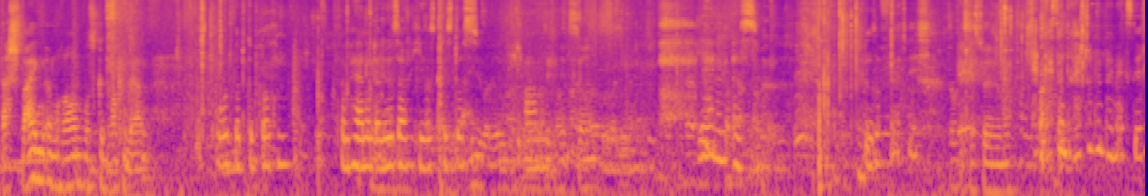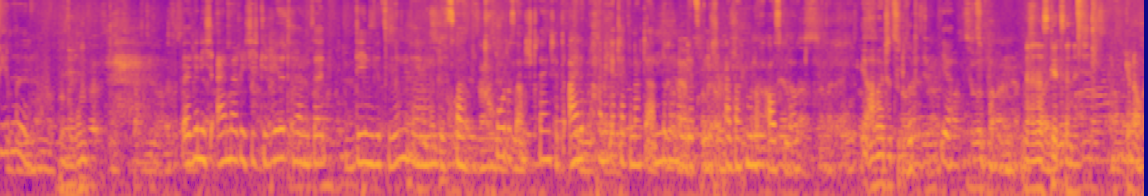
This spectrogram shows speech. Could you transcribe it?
Das Schweigen im Raum muss gebrochen werden. Das Brot wird gebrochen. Vom Herrn und Erlöser Jesus Christus. Amen. Lernen es. Ich bin so fertig. Was hast du denn gemacht? Ich habe gestern drei Stunden mit meinem Ex geredet. Warum? Weil wir nicht einmal richtig geredet haben, seitdem wir zusammen waren. Und das war todesanstrengend. Ich hatte eine Panikattacke nach der anderen und jetzt bin ich einfach nur noch ausgelaugt. Ihr arbeitet zu dritt? Ja. Super. Ja, anders geht's ja nicht. Genau.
